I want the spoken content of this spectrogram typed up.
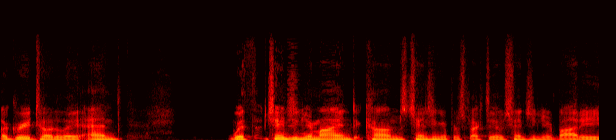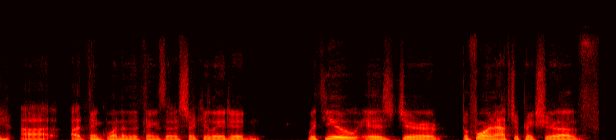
Agreed, totally. And with changing your mind comes changing your perspective, changing your body. Uh, I think one of the things that I circulated with you is your before and after picture of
